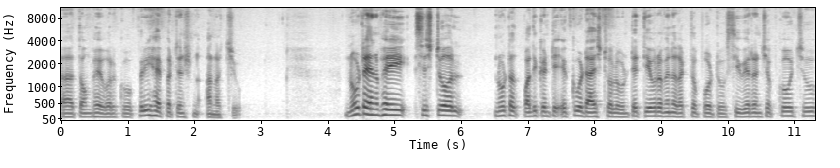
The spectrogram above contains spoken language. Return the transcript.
తొంభై వరకు ప్రీ హైపర్ టెన్షన్ అనొచ్చు. నూట ఎనభై సిస్టోల్ నూట పది కంటే ఎక్కువ డయాస్టోల్ ఉంటే తీవ్రమైన రక్తపోటు సివియర్ అని చెప్పుకోవచ్చు.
